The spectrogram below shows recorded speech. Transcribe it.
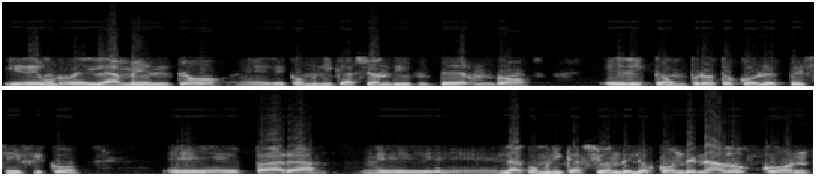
y de un reglamento eh, de comunicación de internos, eh, dicta un protocolo específico eh, para la comunicación de los condenados con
